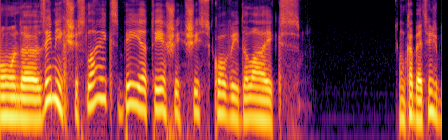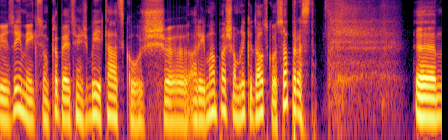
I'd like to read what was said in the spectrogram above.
Un uh, zīmīgs šis laiks bija tieši šis Covid laiks. Un kāpēc viņš bija zīmīgs un kāpēc viņš bija tāds, kurš uh, arī man pašam lika daudz ko saprast? Um,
